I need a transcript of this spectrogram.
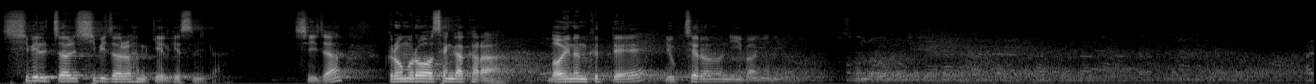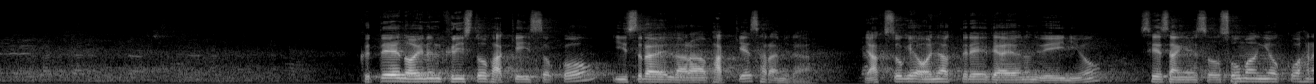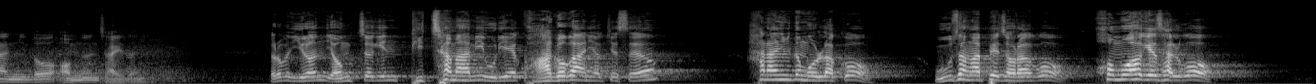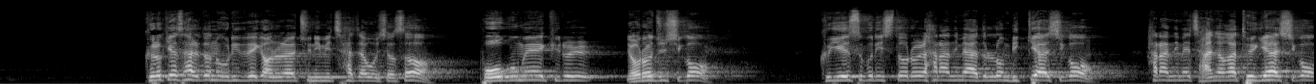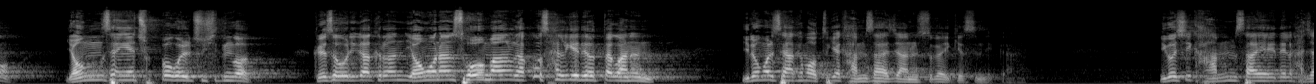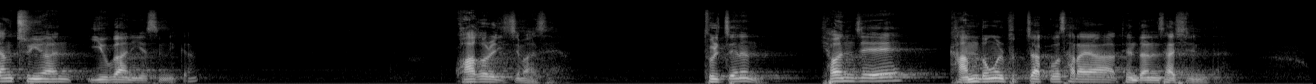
11절 12절을 함께 읽겠습니다. 시작. 그러므로 생각하라. 너희는 그때 육체로는 이방인이요. 그때 너희는 그리스도 밖에 있었고 이스라엘 나라 밖의 사람이라. 약속의 언약들에 대하여는 외인이요 세상에서 소망이 없고 하나님도 없는 자이더니 여러분 이런 영적인 비참함이 우리의 과거가 아니었겠어요? 하나님도 몰랐고 우상 앞에 절하고 허무하게 살고 그렇게 살던 우리들에게 어느 날 주님이 찾아오셔서 복음의 귀를 열어주시고 그 예수 그리스도를 하나님의 아들로 믿게 하시고 하나님의 자녀가 되게 하시고 영생의 축복을 주시는 것 그래서 우리가 그런 영원한 소망을 갖고 살게 되었다고 하는 이런 걸 생각하면 어떻게 감사하지 않을 수가 있겠습니까? 이것이 감사해야 될 가장 중요한 이유가 아니겠습니까? 과거를 잊지 마세요. 둘째는 현재의 감동을 붙잡고 살아야 된다는 사실입니다.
